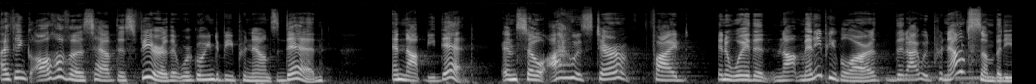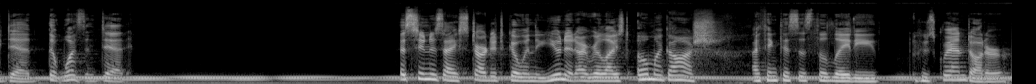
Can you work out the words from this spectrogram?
I think all of us have this fear that we're going to be pronounced dead and not be dead. And so I was terrified in a way that not many people are that I would pronounce somebody dead that wasn't dead. As soon as I started to go in the unit, I realized, oh my gosh, I think this is the lady whose granddaughter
